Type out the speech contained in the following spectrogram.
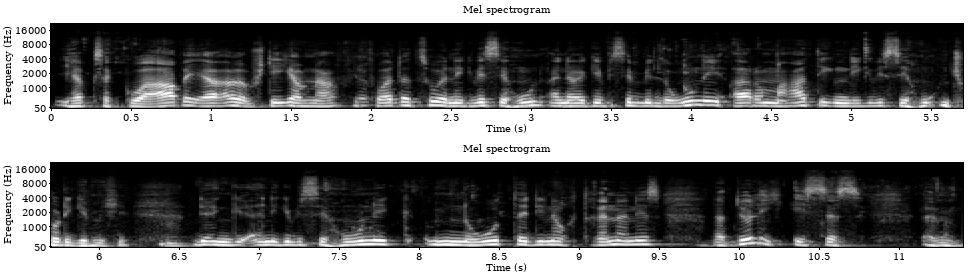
ich habe gesagt Guave, ja, stehe ich auch nach wie vor dazu, eine gewisse, Hon eine gewisse Melone-Aromatik, eine gewisse, Hon Entschuldige mich, eine, eine gewisse Honignote, die noch drinnen ist. Natürlich ist es, ähm,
